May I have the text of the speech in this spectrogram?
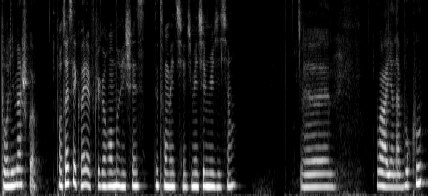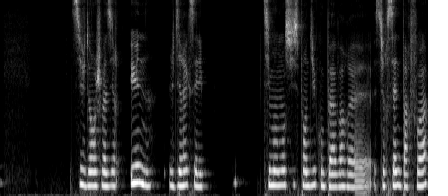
pour l'image, quoi. Pour toi, c'est quoi la plus grande richesse de ton métier, du métier de musicien? Euh... il y en a beaucoup. Si je dois en choisir une, je dirais que c'est les petits moments qu'on peut avoir euh, sur scène parfois,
